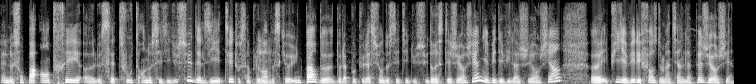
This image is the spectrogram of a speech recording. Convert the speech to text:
elles ne sont pas entrées euh, le 7 août en Ossétie du Sud, elles y étaient tout simplement mm. parce qu'une part de, la population d'Ossétie du Sud restait géorgienne, il y avait des villages géorgiens, euh, et puis il y avait les forces de maintien de la paix géorgiennes.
